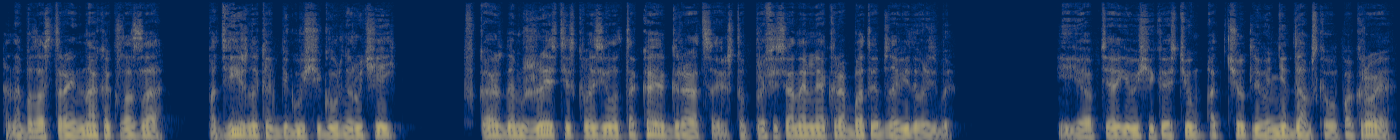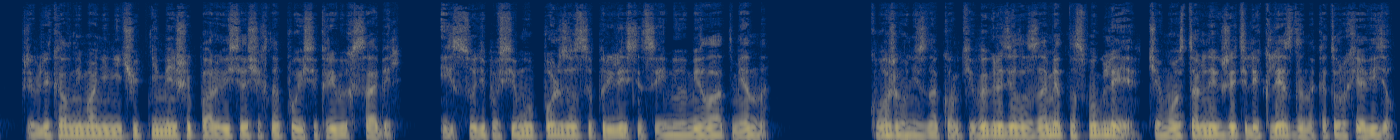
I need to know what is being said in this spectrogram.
Она была стройна, как лоза, подвижна, как бегущий горный ручей. В каждом жесте сквозила такая грация, что профессиональные акробаты обзавидовались бы. Ее обтягивающий костюм отчетливо недамского покроя привлекал внимание ничуть не меньше пары висящих на поясе кривых сабель. И, судя по всему, пользоваться прелестницей ими умела отменно. Кожа у незнакомки выглядела заметно смуглее, чем у остальных жителей Клездена, которых я видел.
